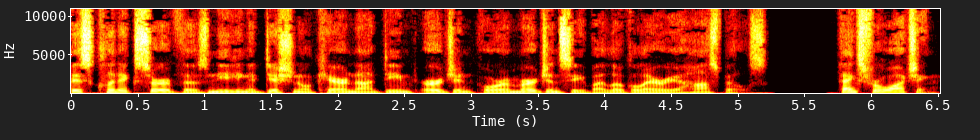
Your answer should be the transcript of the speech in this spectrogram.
This clinic served those needing additional care not deemed urgent or emergency by local area hospitals. Thanks for watching.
